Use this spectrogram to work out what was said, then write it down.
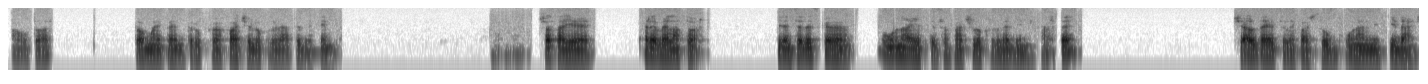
autor, tocmai pentru că face lucrurile atât de simple. Și asta e revelator. Bineînțeles că una este să faci lucrurile din carte și alta este să le faci sub un anumit ghidaj.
